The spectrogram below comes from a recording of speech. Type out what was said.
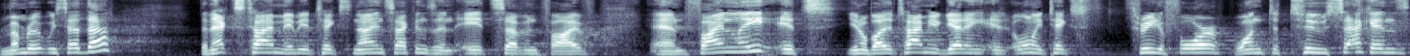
Remember that we said that? The next time, maybe it takes nine seconds and eight, seven, five. And finally, it's, you know, by the time you're getting, it only takes three to four, one to two seconds.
